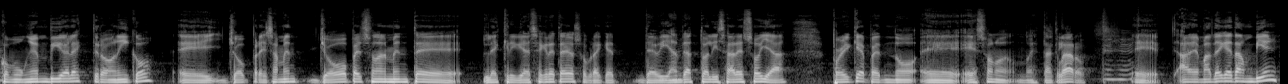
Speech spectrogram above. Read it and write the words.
como un envío electrónico. Eh, yo precisamente, yo personalmente le escribí al secretario sobre que debían de actualizar eso ya, porque pues no, eh, eso no, no está claro. Eh, además de que también,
